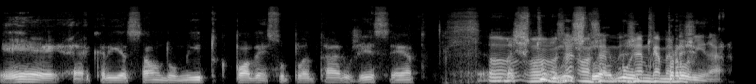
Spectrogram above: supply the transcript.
é a criação do mito que podem suplantar o G7. Oh, mas oh, tudo oh, isto oh, é muito Gama, preliminar. Mas,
